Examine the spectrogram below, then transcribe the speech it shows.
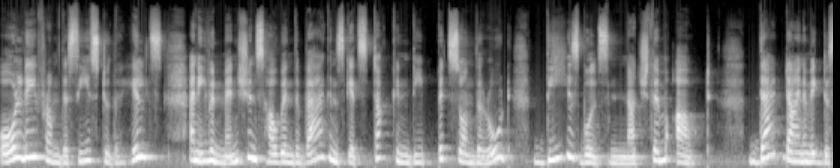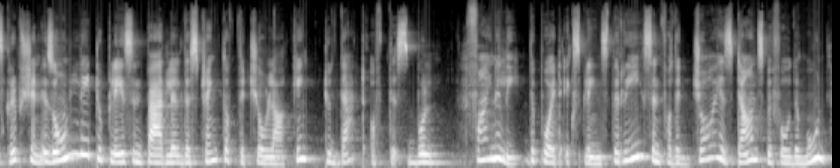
all day from the seas to the hills, and even mentions how when the wagons get stuck in deep pits on the road, these bulls nudge them out. That dynamic description is only to place in parallel the strength of the Chola king to that of this bull. Finally, the poet explains the reason for the joyous dance before the moon,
